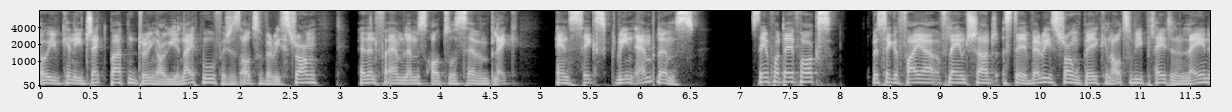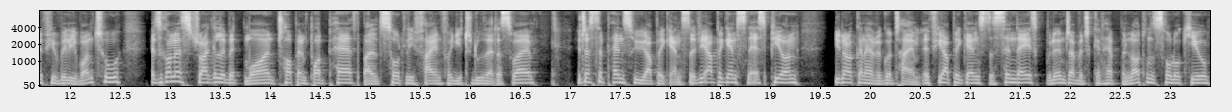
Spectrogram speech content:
or you can eject button during our unite move, which is also very strong. And then for emblems, also 7 black and 6 green emblems. Same for Delphox, Mystic Fire, Flame Charge, still very strong build, can also be played in lane if you really want to. It's gonna struggle a bit more on top and bot path, but it's totally fine for you to do that as well. It just depends who you're up against. If you're up against an Espeon, you're not gonna have a good time. If you're up against the Cinderace, Greninja, which can happen a lot in solo queue,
